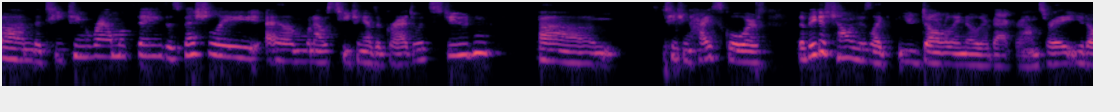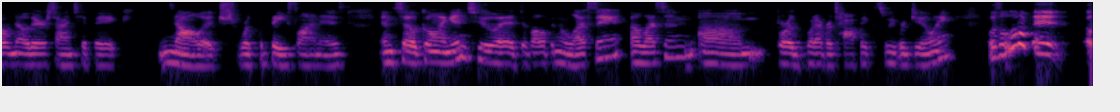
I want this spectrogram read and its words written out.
um, the teaching realm of things, especially um, when I was teaching as a graduate student, um, teaching high schoolers, the biggest challenge is like you don't really know their backgrounds, right? You don't know their scientific knowledge, what the baseline is. And so going into it, developing a lesson, a lesson um, for whatever topics we were doing was a little bit a,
